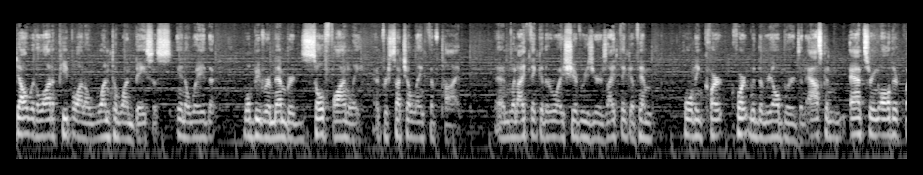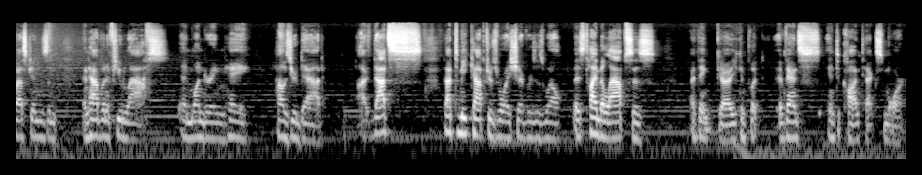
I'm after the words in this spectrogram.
dealt with a lot of people on a one to one basis in a way that will be remembered so fondly and for such a length of time. And when I think of the Roy Shivers years, I think of him holding court, court with the railbirds and asking, answering all their questions and, and having a few laughs and wondering, hey, how's your dad? Uh, that's that to me captures Roy Shivers as well. As time elapses, I think uh, you can put events into context more.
